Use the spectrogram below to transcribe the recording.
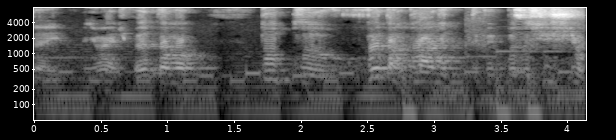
дай, понимаешь? Поэтому тут э, в этом плане ты как бы защищен,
